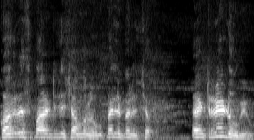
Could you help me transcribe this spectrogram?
ਕਾਂਗਰਸ ਪਾਰਟੀ ਦੇ ਸ਼ਾਮਲ ਹੋ ਗਏ। ਪਹਿਲੇ ਪਹਿਲੇ ਐਂਟਰੈਂਡ ਹੋ ਗਏ ਉਹ।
